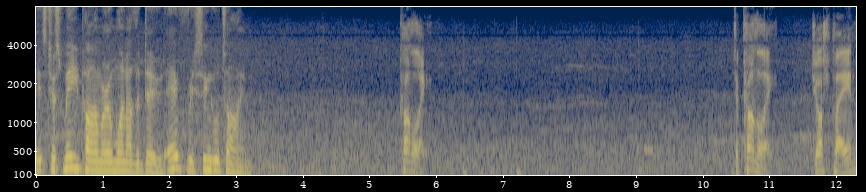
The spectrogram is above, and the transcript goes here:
it's just me, Palmer, and one other dude every single time. Connolly. To Connolly. Josh Payne.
